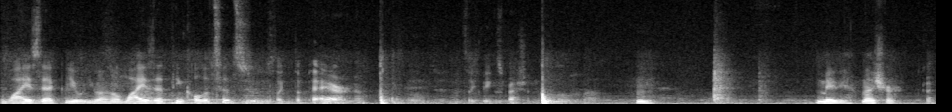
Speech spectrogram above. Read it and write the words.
Why is that? You you want to know why is that thing called a tzitz? It's like the pear, no? It's like the expression. Hmm. Maybe I'm not sure. Okay.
